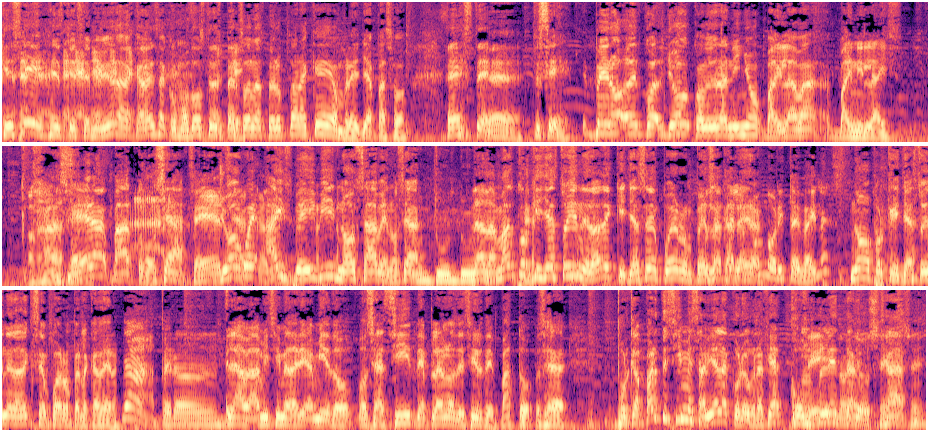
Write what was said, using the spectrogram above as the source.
que sí, es que se me vieron a la cabeza como dos, tres personas, pero ¿para qué, hombre? Ya pasó. Este, Eh. sí. Pero eh, cu- yo cuando era niño bailaba Vanilla Ice. Ajá, sí. Era vato, o sea, Sí, yo, güey. Ice Baby, no saben, o sea, Dun, dun, dun, nada más porque ya estoy en edad de que ya se me puede romper O sea, la ¿te la cadera. pongo ahorita y bailas? No, porque ya estoy en edad de que se me puede romper la cadera. No, pero... La verdad, a mí sí me daría miedo, o sea, sí, de plano decir de pato, o sea, porque aparte sí me sabía la coreografía completa. no, yo o sea, sé.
